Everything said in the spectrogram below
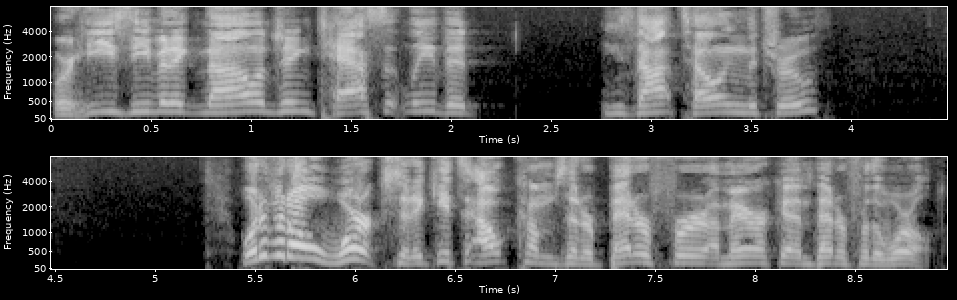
where he's even acknowledging tacitly that he's not telling the truth? What if it all works and it gets outcomes that are better for America and better for the world?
